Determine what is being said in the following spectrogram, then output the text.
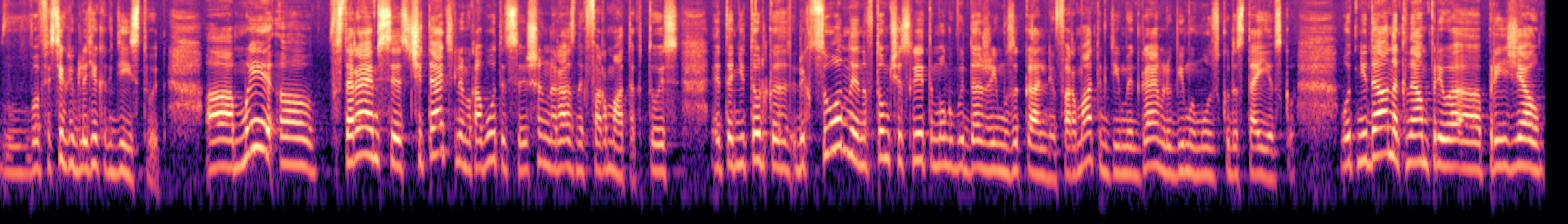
во всех библиотеках действуют. А мы а, стараемся с читателем работать в совершенно разных форматах. То есть это не только лекционные, но в том числе это могут быть даже и музыкальные форматы, где мы играем любимую музыку Достоевского. Вот недавно к нам приезжал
